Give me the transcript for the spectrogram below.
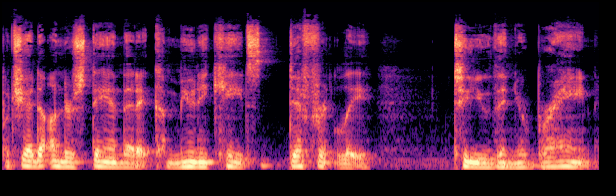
but you had to understand that it communicates differently to you than your brain.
